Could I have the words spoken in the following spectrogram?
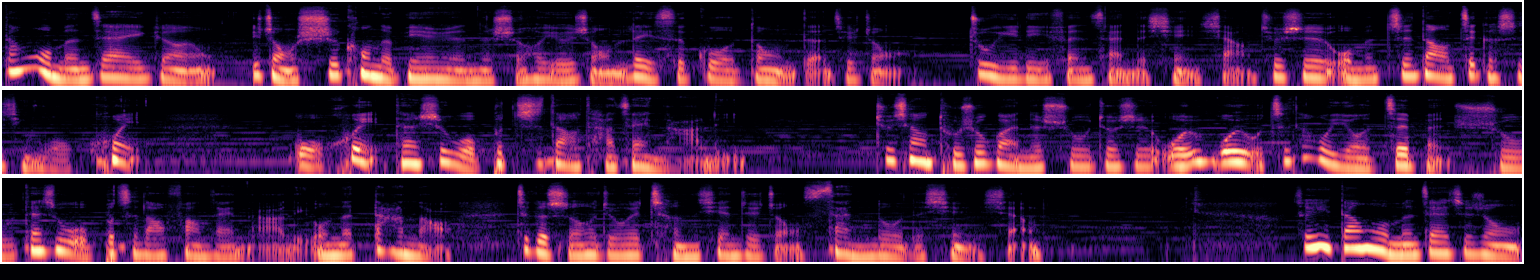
当我们在一种一种失控的边缘的时候，有一种类似过动的这种注意力分散的现象，就是我们知道这个事情我会，我会，但是我不知道它在哪里。就像图书馆的书，就是我我我知道我有这本书，但是我不知道放在哪里。我们的大脑这个时候就会呈现这种散落的现象。所以，当我们在这种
